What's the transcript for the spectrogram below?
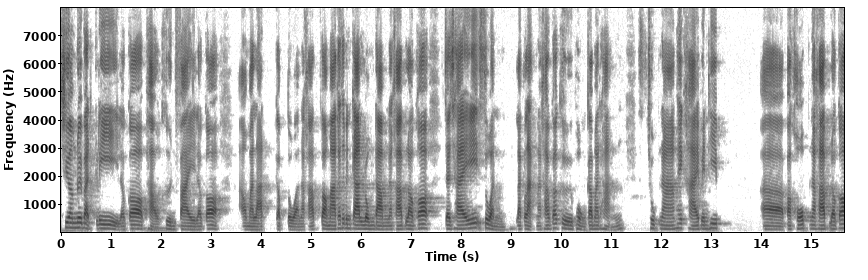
เชื่อมด้วยบัตรกรี แล้วก็เผาคืนไฟ แล้วก็เอามารัดกับตัวนะครับ ต่อมาก็จะเป็นการลมดำนะครับ เราก็จะใช้ส่วนหลักๆนะครับ ก็คือผงกรรมฐานชุบน้ำให้คล้ายเป็นที่ประคบนะครับ แล้วก็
